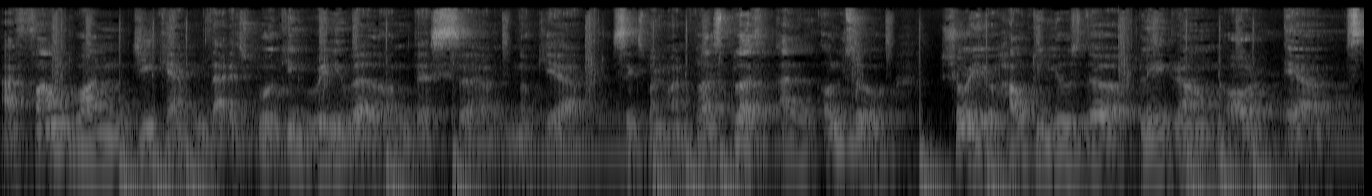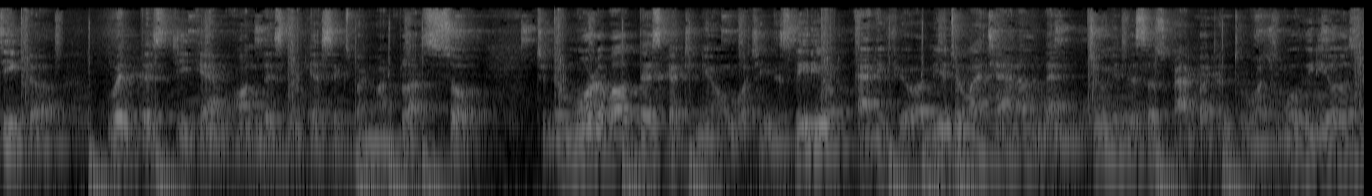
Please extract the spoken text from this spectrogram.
I found one Gcam that is working really well on this uh, Nokia 6.1 Plus. Plus I'll also show you how to use the playground or AR sticker with this Gcam on this Nokia 6.1 Plus. So to know more about this, continue watching this video and if you're new to my channel then do hit the subscribe button to watch more videos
